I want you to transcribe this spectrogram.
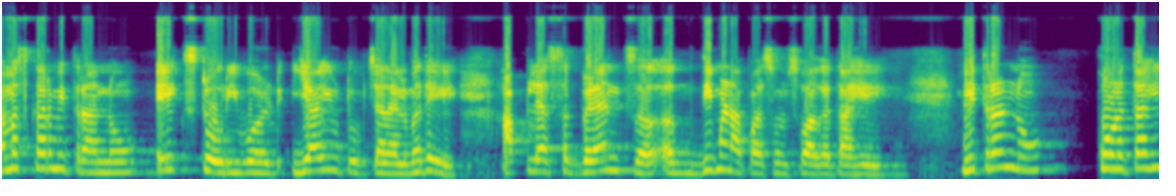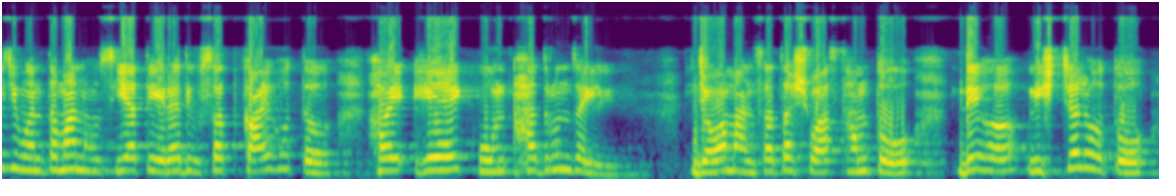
नमस्कार मित्रांनो एक स्टोरी वर्ड या यूट्यूब चॅनलमध्ये आपल्या सगळ्यांचं अगदी मनापासून स्वागत आहे. मित्रांनो कोणताही जिवंत माणूस या तेरा दिवसात काय होतं हे हे ऐकून हादरून जाईल. जेव्हा माणसाचा श्वास थांबतो देह निश्चल होतो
